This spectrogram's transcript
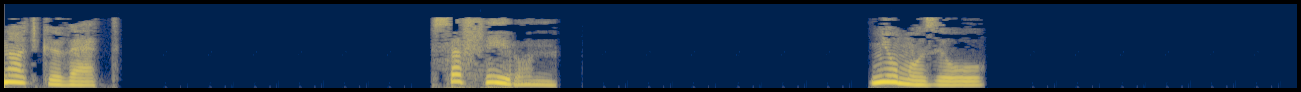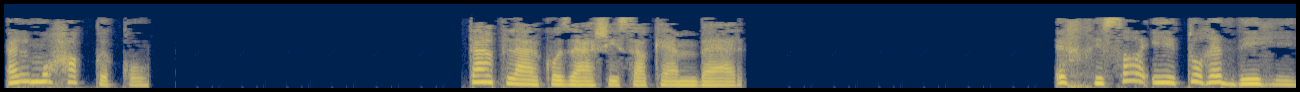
Nagykövet. سفير Nyomozó. المحقق Táplálkozási szakember. اخصائي تغذيه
